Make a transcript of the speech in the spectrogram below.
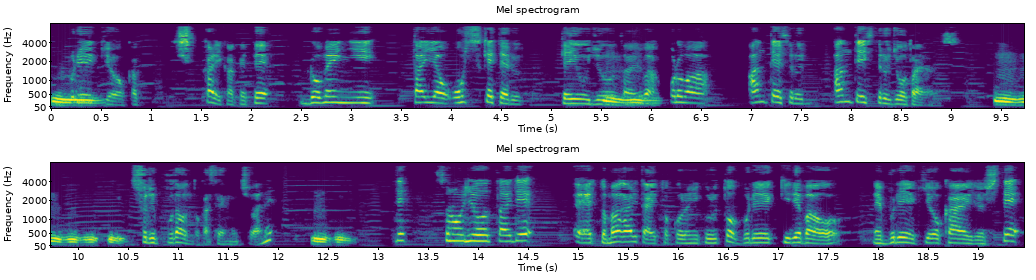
うんブレーキをかしっかりかけて、路面にタイヤを押し付けてるっていう状態は、うんこれは安定する、安定してる状態なんです。スリップダウンとか線うちはね。うん、うん。で、その状態で、えーっと、曲がりたいところに来ると、ブレーキレバーを、えブレーキを解除して、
